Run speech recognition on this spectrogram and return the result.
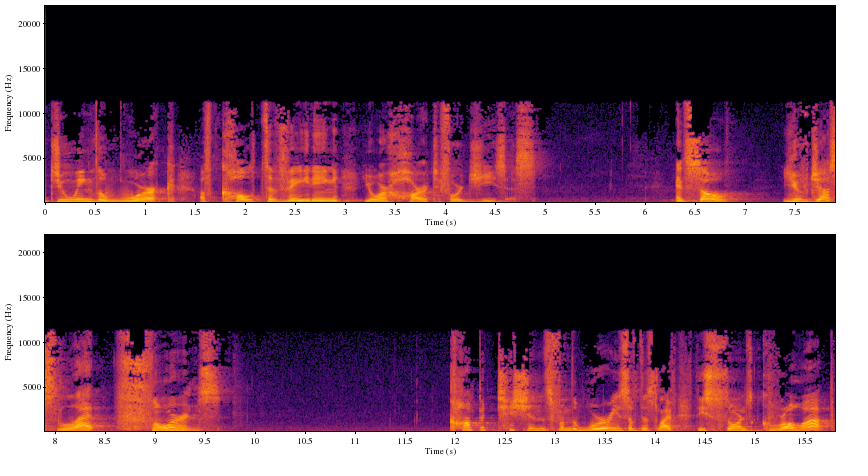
doing the work of cultivating your heart for Jesus. And so, you've just let thorns, competitions from the worries of this life, these thorns grow up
